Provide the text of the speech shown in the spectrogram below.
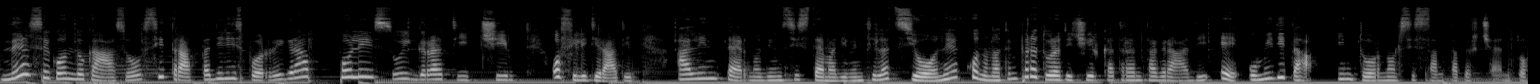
Nel secondo caso si tratta di disporre i grappoli sui graticci o fili tirati all'interno di un sistema di ventilazione con una temperatura di circa 30 gradi e umidità intorno al 60%.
